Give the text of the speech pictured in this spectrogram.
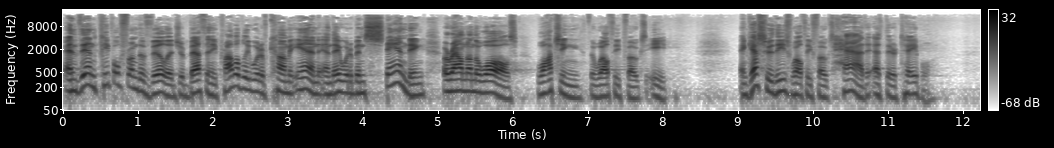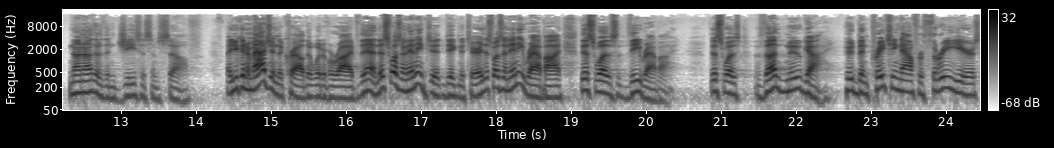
And then people from the village of Bethany probably would have come in and they would have been standing around on the walls watching the wealthy folks eat. And guess who these wealthy folks had at their table? None other than Jesus himself. Now, you can imagine the crowd that would have arrived then. This wasn't any dignitary, this wasn't any rabbi, this was the rabbi. This was the new guy who'd been preaching now for three years.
